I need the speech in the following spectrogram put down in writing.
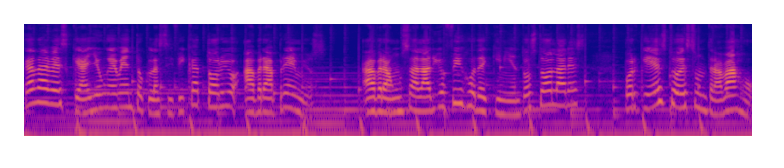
Cada vez que haya un evento clasificatorio habrá premios. Habrá un salario fijo de 500 dólares, porque esto es un trabajo.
